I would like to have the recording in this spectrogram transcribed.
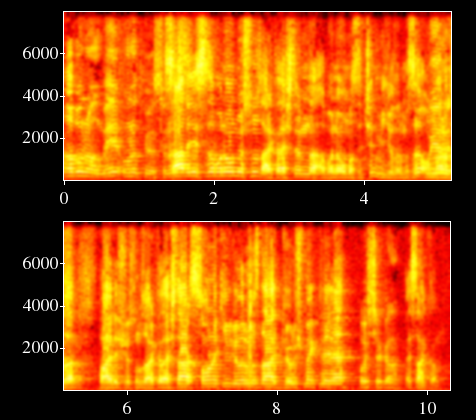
Abone olmayı unutmuyorsunuz. Sadece siz abone olmuyorsunuz. Arkadaşların da abone olması için videolarımızı onlarla da paylaşıyorsunuz arkadaşlar. Sonraki videolarımızda görüşmek dileğiyle. Hoşçakalın. Esen kalın.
